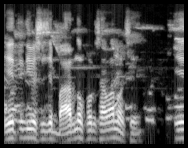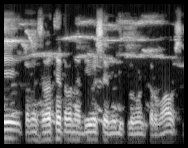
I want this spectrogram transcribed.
એ તે દિવસે જે બહારનો ફોર્સ આવવાનો છે, એ તમે રથયાત્રાના દિવસે એનું ડિપ્લોમેન્ટ કરવામાં આવશે.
